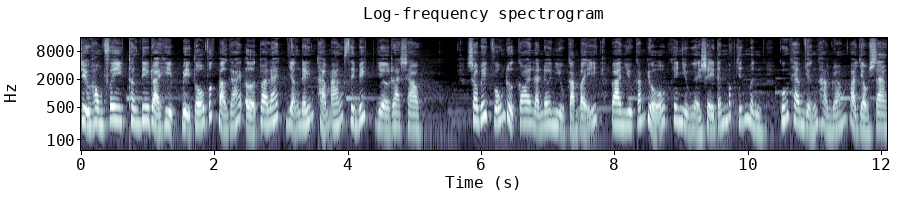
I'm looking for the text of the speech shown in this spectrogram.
Triệu Hồng Phi, thần điêu đại hiệp bị tố vứt bạn gái ở toilet dẫn đến thảm án Cbiz giờ ra sao? Showbiz vốn được coi là nơi nhiều cạm bẫy và nhiều cám dỗ khi nhiều nghệ sĩ đánh mất chính mình, cuốn theo những hào nhoáng và giàu sang.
